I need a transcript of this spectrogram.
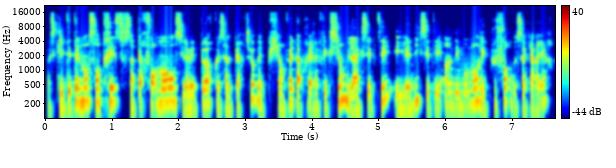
parce qu'il était tellement centré sur sa performance, il avait peur que ça le perturbe. Et puis en fait, après réflexion, il a accepté et il a dit que c'était un des moments les plus forts de sa carrière.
